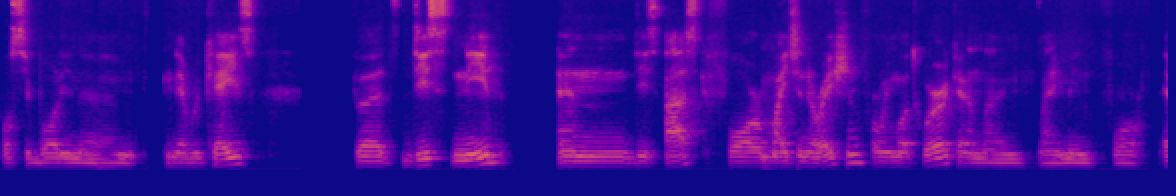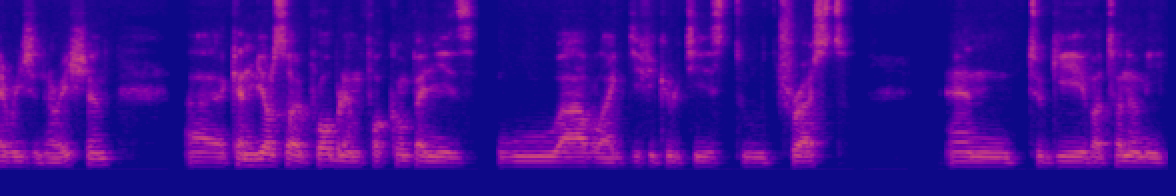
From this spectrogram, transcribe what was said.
possible in um, in every case. But this need and this ask for my generation for remote work, and I, I mean for every generation, uh, can be also a problem for companies who have like difficulties to trust and to give autonomy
